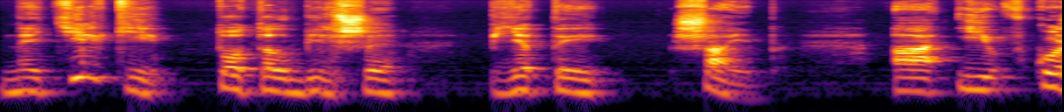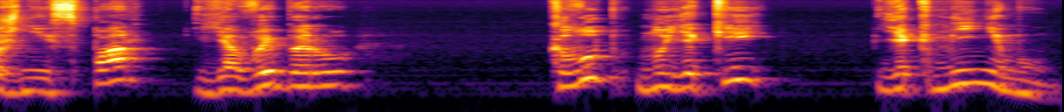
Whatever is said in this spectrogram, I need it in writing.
Не тільки тотал більше 5 шайб, а і в кожній з пар я виберу клуб, ну який, як мінімум,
